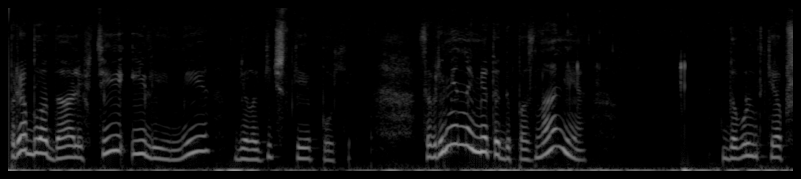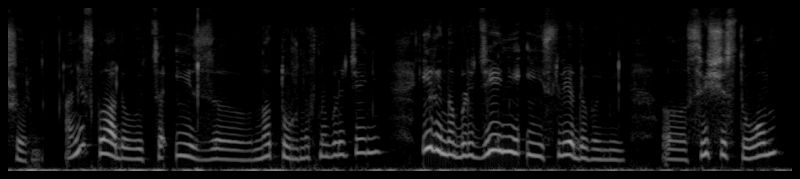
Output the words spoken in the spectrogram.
преобладали в те или иные геологические эпохи. Современные методы познания – довольно-таки обширны. Они складываются из э, натурных наблюдений или наблюдений и исследований э, с веществом, э,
